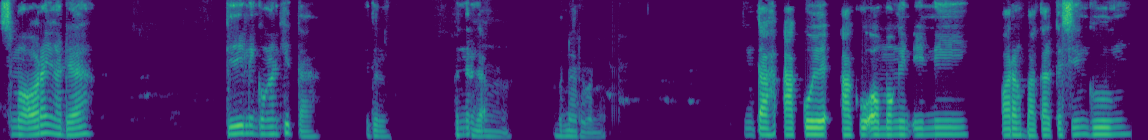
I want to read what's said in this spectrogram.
semua orang yang ada di lingkungan kita. Gitu loh. Bener nggak? Mm-mm. benar benar Entah aku aku omongin ini orang bakal kesinggung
